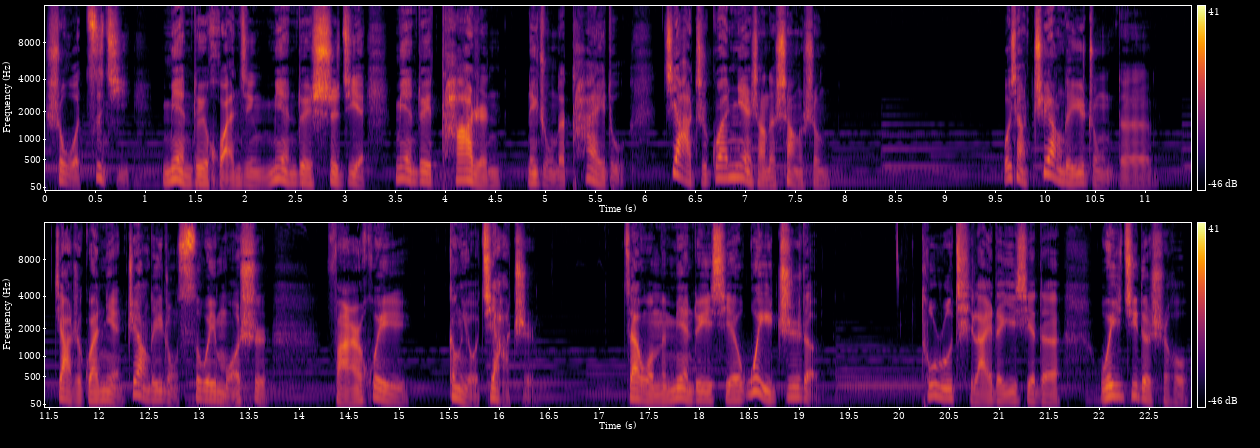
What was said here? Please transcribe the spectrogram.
是我自己面对环境、面对世界、面对他人那种的态度、价值观念上的上升，我想这样的一种的价值观念，这样的一种思维模式，反而会更有价值。在我们面对一些未知的、突如其来的一些的危机的时候，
